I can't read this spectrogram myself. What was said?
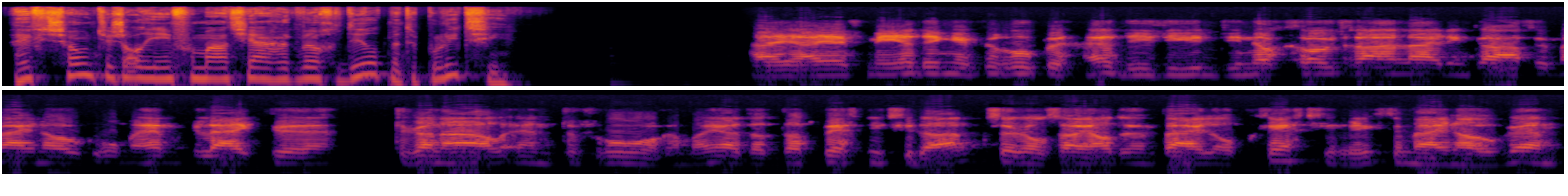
Heeft Zoontjes al die informatie eigenlijk wel gedeeld met de politie? Hij, hij heeft meer dingen geroepen hè, die, die, die nog grotere aanleiding gaven in mijn ogen om hem gelijk uh, te gaan halen en te verhoren. Maar ja, dat, dat werd niet gedaan. Ik zeg al, zij hadden hun pijlen op Gert gericht in mijn ogen. En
